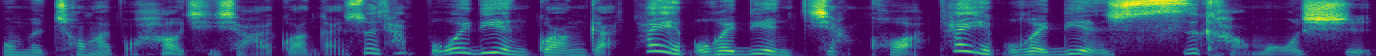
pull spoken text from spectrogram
我们从来不好奇小孩观感，所以他不会练观感，他也不会练讲话，他也不会练思考模式。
